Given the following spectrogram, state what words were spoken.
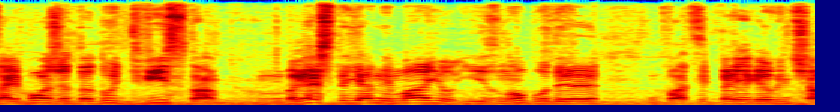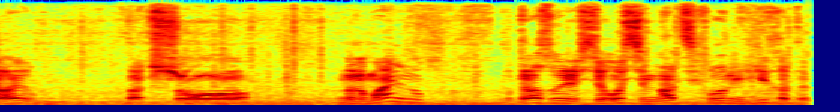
дай Боже, дадуть 200, решти я не маю і знов буде 25 гривень чаю. Так що нормально. Показує всього 17 хвилин їхати.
